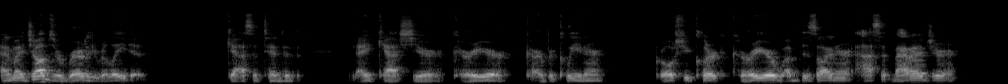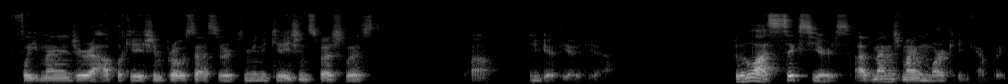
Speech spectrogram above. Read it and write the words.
and my jobs are rarely related. Gas attendant, night cashier, courier, carpet cleaner, grocery clerk, courier, web designer, asset manager, fleet manager, application processor, communication specialist. Well, you get the idea. For the last six years, I've managed my own marketing company.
